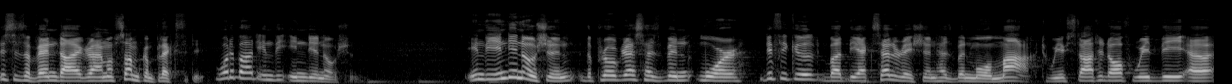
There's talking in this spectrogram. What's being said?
This is a Venn diagram of some complexity. What about in the Indian Ocean? In the Indian Ocean, the progress has been more difficult, but the acceleration has been more marked. We've started off with the uh,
